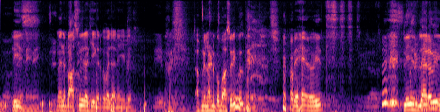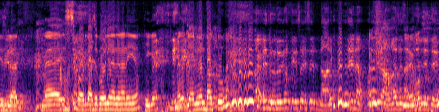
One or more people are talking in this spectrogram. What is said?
प्लीज़ नहीं नहीं नहीं। मैंने बांसुरी रखी है घर पे बजाने के लिए। अपने लंड को बांसुरी बोलते हैं? Rohit. Please blur please blur मैं इस पॉडकास्ट से कोई लेना देना नहीं है ठीक है? मैं तो जेन्युइन भक्त हूँ। अबे दोनों का फेस ऐसे डार्क करते हैं ना और फिर आवाज़ ऐसे अरे बदल देते हैं।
